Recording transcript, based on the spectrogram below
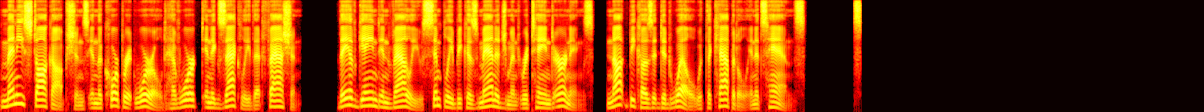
Many stock options in the corporate world have worked in exactly that fashion. They have gained in value simply because management retained earnings, not because it did well with the capital in its hands.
